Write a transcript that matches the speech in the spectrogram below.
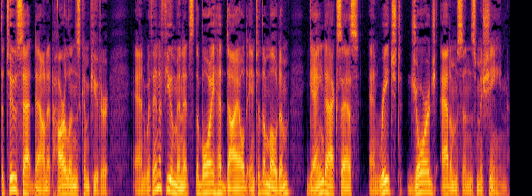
The two sat down at Harlan's computer, and within a few minutes the boy had dialed into the modem, gained access, and reached George Adamson's machine.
